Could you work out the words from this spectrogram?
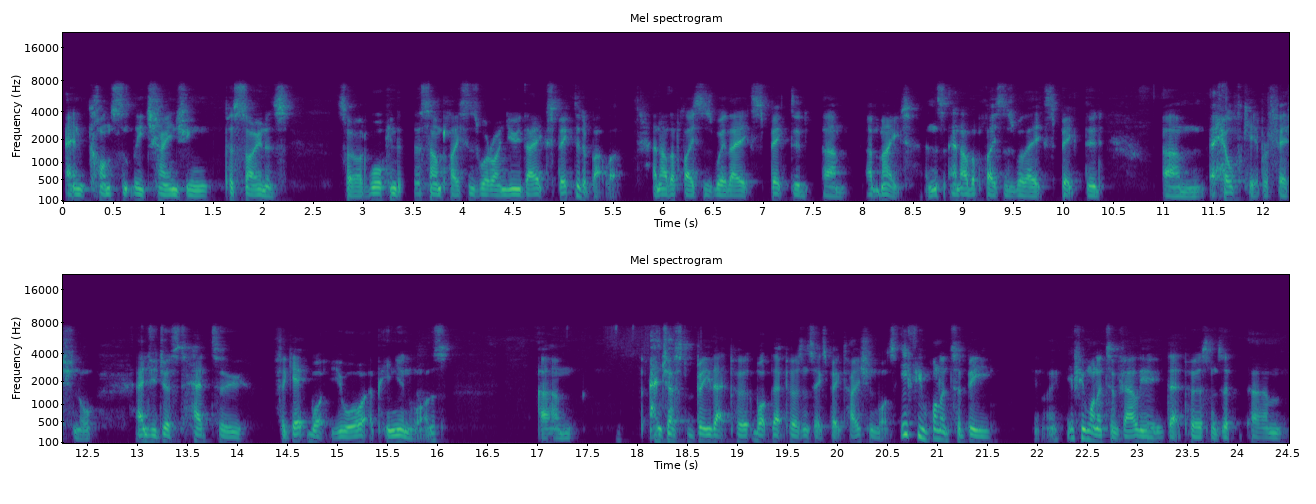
and constantly changing personas. So I'd walk into some places where I knew they expected a butler, and other places where they expected um, a mate, and, and, other places where they expected um, a healthcare professional. And you just had to forget what your opinion was, um, and just be that per- what that person's expectation was. If you wanted to be, you know, if you wanted to value that person's um,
